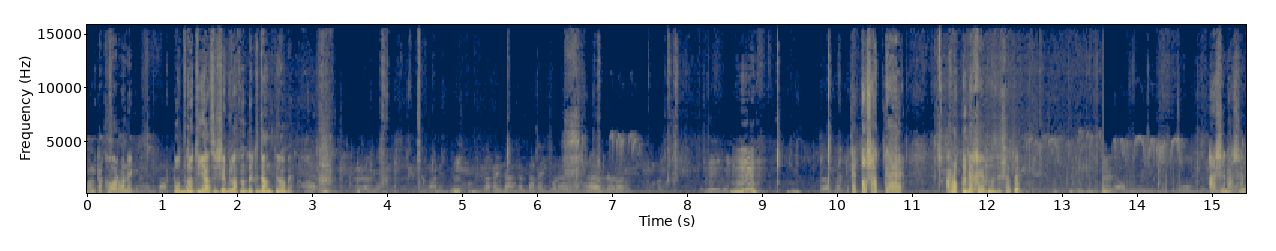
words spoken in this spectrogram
মালটা খাওয়ার অনেক পদ্ধতি আছে সেগুলো আপনাদেরকে জানতে হবে। এত স্বাদ খায় আর একটু দেখাই আপনাদের সাথে। আসেন আসেন।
